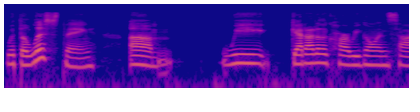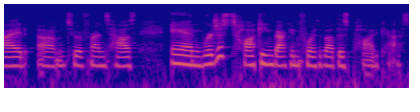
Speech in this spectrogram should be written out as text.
with the list thing, um, we get out of the car, we go inside um, to a friend's house, and we're just talking back and forth about this podcast.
